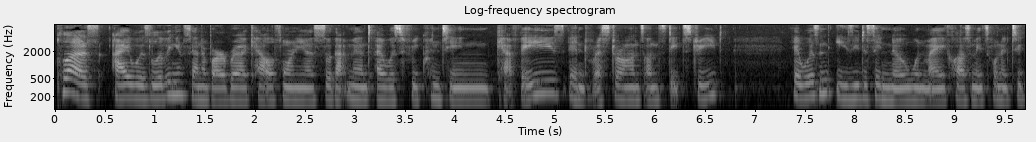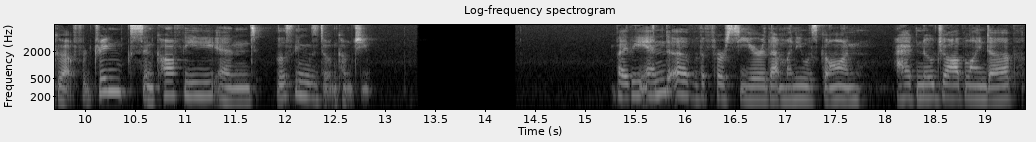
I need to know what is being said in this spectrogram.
Plus, I was living in Santa Barbara, California, so that meant I was frequenting cafes and restaurants on State Street. It wasn't easy to say no when my classmates wanted to go out for drinks and coffee, and those things don't come cheap. By the end of the first year, that money was gone. I had no job lined up.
